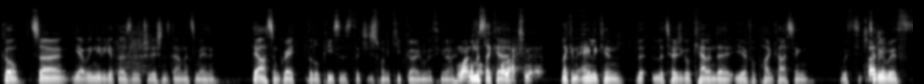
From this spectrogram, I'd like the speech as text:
Cool. So yeah, we need to get those little traditions down. That's amazing. There are some great little pieces that you just want to keep going with. You know, Wonderful. almost like a Or like some, like an Anglican liturgical calendar year for podcasting with to Totally. do with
